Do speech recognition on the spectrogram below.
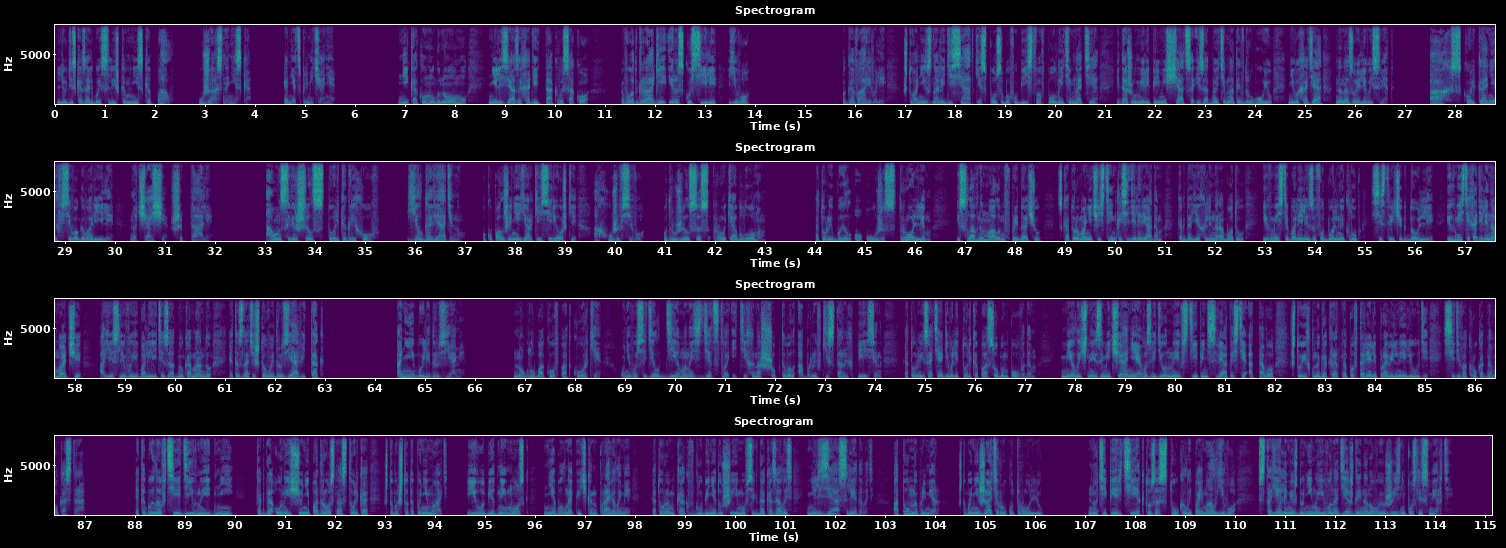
Люди сказали бы «слишком низко пал». Ужасно низко. Конец примечания. Никакому гному нельзя заходить так высоко. Вот граги и раскусили его. Поговаривали — что они знали десятки способов убийства в полной темноте и даже умели перемещаться из одной темноты в другую, не выходя на назойливый свет. Ах, сколько о них всего говорили, но чаще шептали. А он совершил столько грехов, ел говядину, покупал жене яркие сережки, а хуже всего подружился с Роки Обломом, который был, о ужас, троллем — и славным малым в придачу, с которым они частенько сидели рядом, когда ехали на работу и вместе болели за футбольный клуб «Сестричек Долли», и вместе ходили на матчи, а если вы болеете за одну команду, это значит, что вы друзья, ведь так? Они и были друзьями. Но глубоко в подкорке у него сидел демон из детства и тихо нашептывал обрывки старых песен — которые затягивали только по особым поводам, мелочные замечания, возведенные в степень святости от того, что их многократно повторяли правильные люди, сидя вокруг одного костра. Это было в те дивные дни, когда он еще не подрос настолько, чтобы что-то понимать, и его бедный мозг не был напичкан правилами, которым, как в глубине души ему всегда казалось, нельзя следовать, о том, например, чтобы не жать руку троллю. Но теперь те, кто застукал и поймал его, стояли между ним и его надеждой на новую жизнь после смерти.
